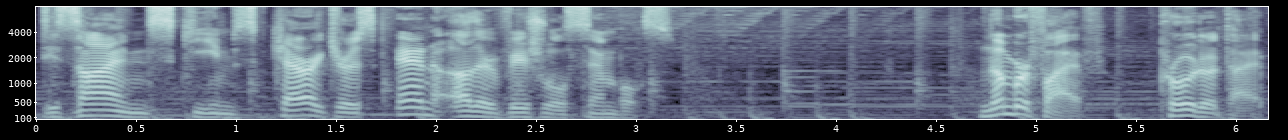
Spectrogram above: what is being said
design schemes, characters, and other visual symbols. Number 5. Prototype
